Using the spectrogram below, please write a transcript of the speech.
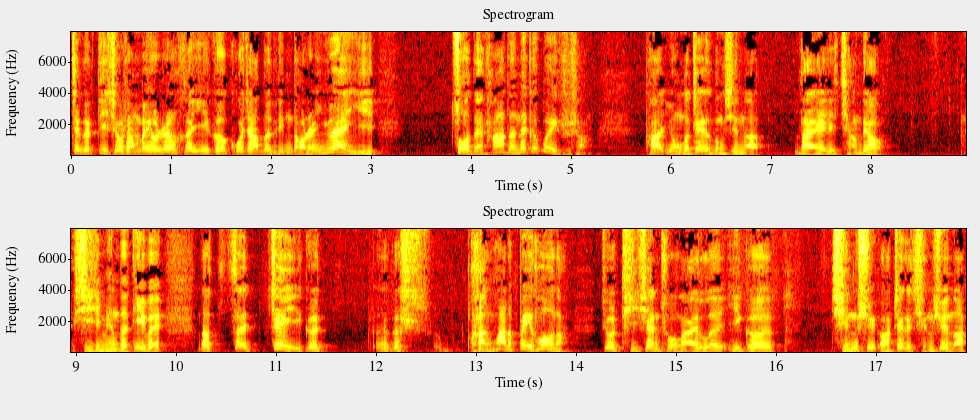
这个地球上没有任何一个国家的领导人愿意坐在他的那个位置上。他用了这个东西呢。来强调习近平的地位，那在这一个那个喊话的背后呢，就体现出来了一个情绪啊。这个情绪呢，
